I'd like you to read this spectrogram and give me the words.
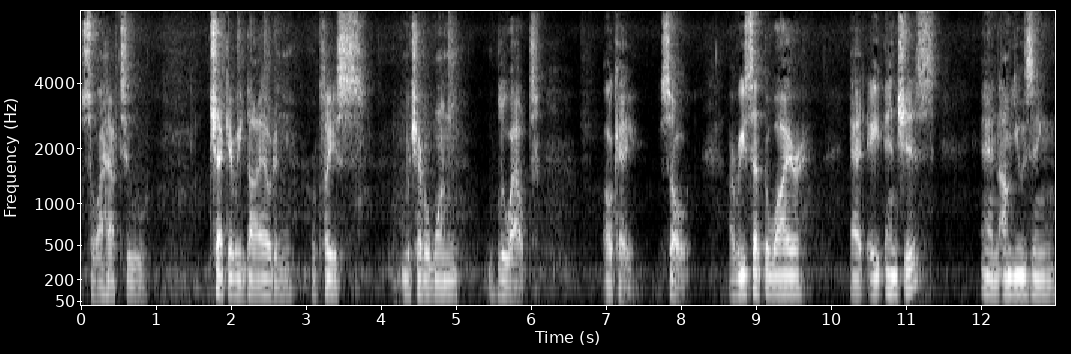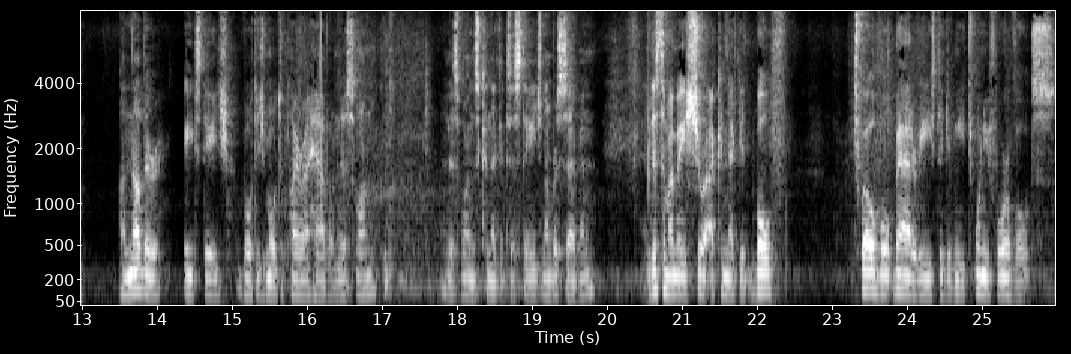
So I have to check every diode and replace whichever one blew out. Okay, so I reset the wire at 8 inches and I'm using another eight stage voltage multiplier I have on this one. And this one is connected to stage number seven. And this time I made sure I connected both 12 volt batteries to give me 24 volts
